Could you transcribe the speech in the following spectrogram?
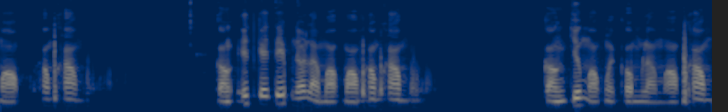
0100 còn x kế tiếp nữa là 1100 còn chữ một ngoài cùng là 1000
